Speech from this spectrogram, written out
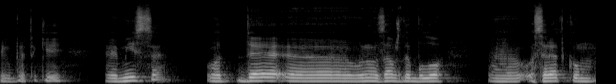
якби таке е, місце, от, де е, воно завжди було е, осередком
